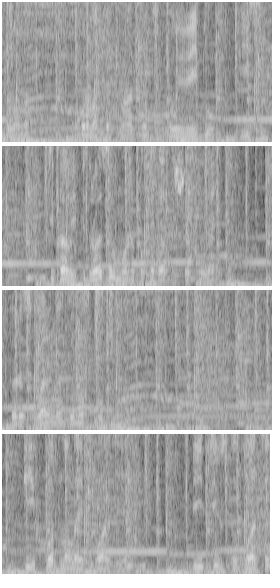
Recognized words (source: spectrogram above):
оборона, оборона 15, бойовий дух 8. Цікавий підрозділ може показати щось новеньке. Пересуваємось до наступного. Піхотна лейб-гвардія. Бійців 120,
